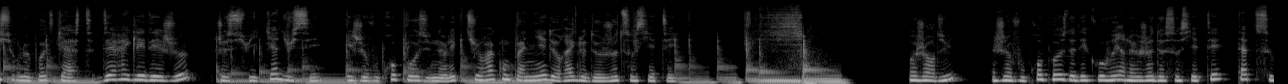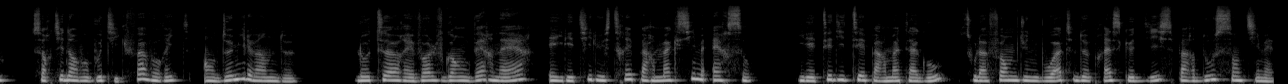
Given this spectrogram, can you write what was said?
sur le podcast et des jeux. Je suis Caducé et je vous propose une lecture accompagnée de règles de jeux de société. Aujourd'hui, je vous propose de découvrir le jeu de société Tatsu, sorti dans vos boutiques favorites en 2022. L'auteur est Wolfgang Werner et il est illustré par Maxime Herso. Il est édité par Matago sous la forme d'une boîte de presque 10 par 12 cm.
